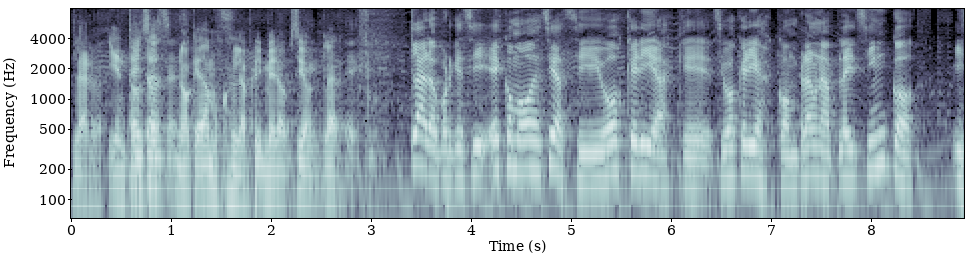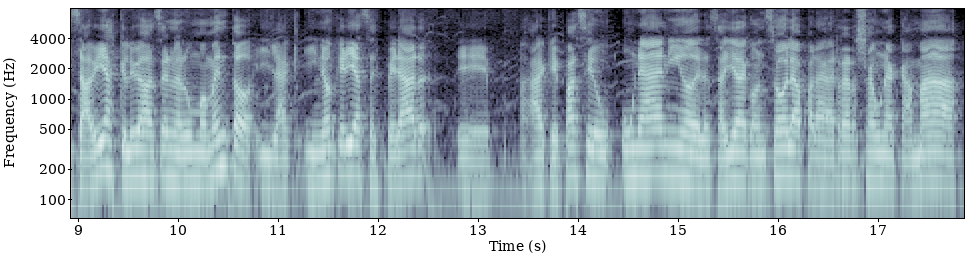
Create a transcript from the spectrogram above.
Claro, y entonces, nos quedamos con la primera opción, claro. Eh, claro, porque si es como vos decías, si vos querías que. Si vos querías comprar una Play 5 y sabías que lo ibas a hacer en algún momento y, la, y no querías esperar eh, a que pase un, año de la salida de consola para agarrar ya una camada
